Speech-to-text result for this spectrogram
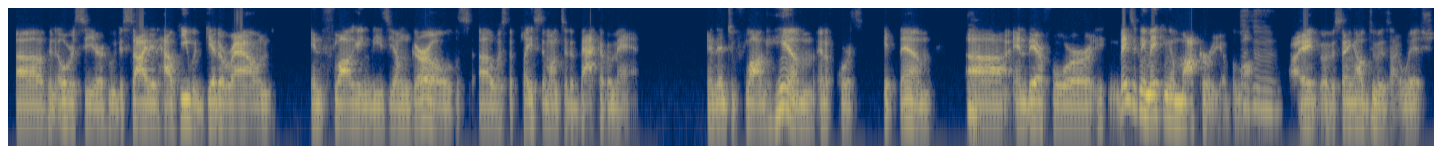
of an overseer who decided how he would get around in flogging these young girls uh, was to place them onto the back of a man and then to flog him and of course hit them hmm. uh, and therefore basically making a mockery of the law mm-hmm. right or saying i'll do as i wish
